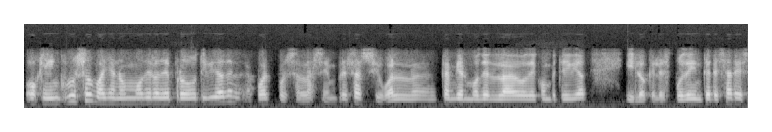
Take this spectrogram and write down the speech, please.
o que incluso vayan a un modelo de productividad en el cual pues a las empresas igual cambia el modelo de competitividad y lo que les puede interesar es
